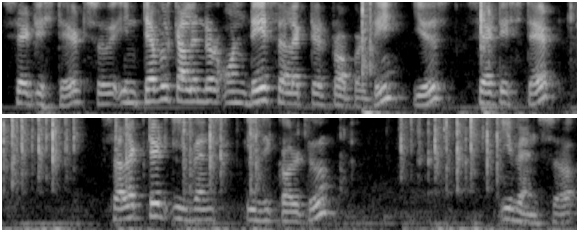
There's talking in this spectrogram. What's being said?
set state. So in table calendar on day selected property is set state. Selected events is equal to events. So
